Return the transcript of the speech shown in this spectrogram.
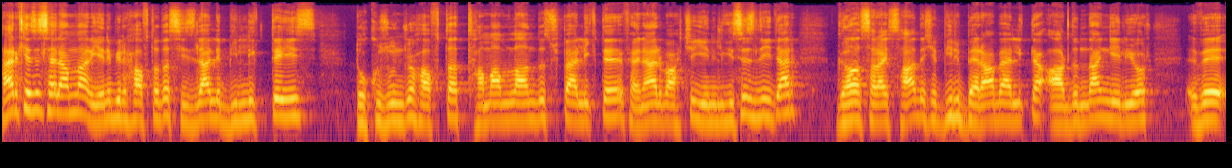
Herkese selamlar. Yeni bir haftada sizlerle birlikteyiz. 9. hafta tamamlandı Süper Lig'de. Fenerbahçe yenilgisiz lider. Galatasaray sadece bir beraberlikle ardından geliyor ve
